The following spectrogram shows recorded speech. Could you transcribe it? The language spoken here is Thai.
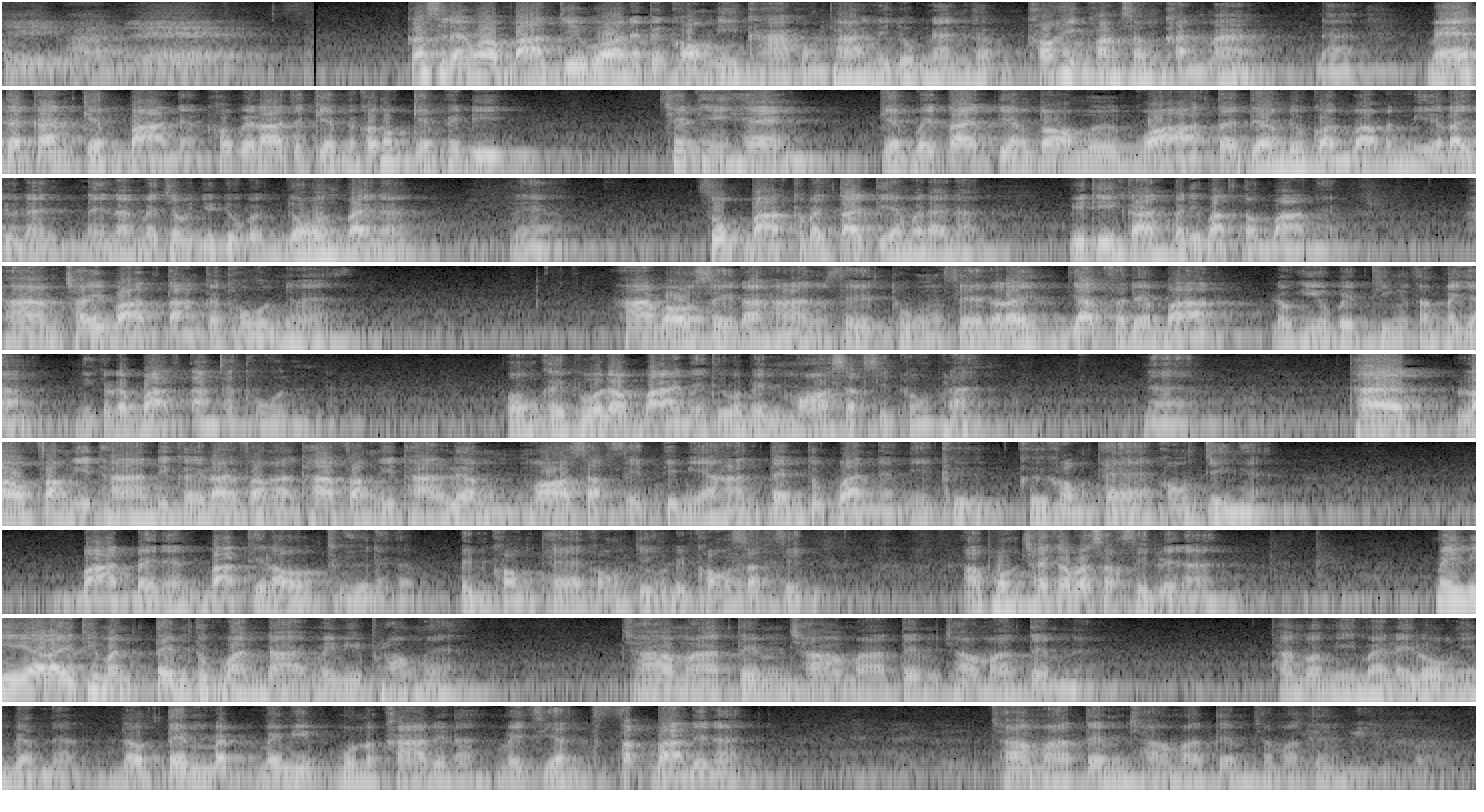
ทิพันเตก็แสดงว่าบาทจีวรเนี่ยเป็นของมีค่าของพระในยุคนั้นครับเขาให้ความสำคัญมากนะแม้แต่การเก็บบาทเนี่ยเขาเวลาจะเก็บเนี่ยเขาต้องเก็บให้ดี เช็ดให้แห้ง เก็บไว้ใต้เตียงต้องเอามือกวาดใต้เตียงดูก่อนว่ามันมีอะไรอยู่ในในนั้นไม่ใช่ว่าอยู่ๆก็โยนไปนะ เนี่ยซุกบาทเข้าไปใต้เตียงไม่ได้นะ วิธีการปฏิบัติต่อบาทเนี่ย ห้ามใช้บาทต่างกระโถนใช่ไหมห้ามเอาเศษอาหารเศษถุงเศษอะไรยัดใส่ในบาท แล้วหิ้วไปทิ้งสังขยะ นี่ก็รียกบาทต่างกระโถน ผมเคยพูดแล้วบาทเนี่ยถือว่าเป็นหม้อศักดิ์สิทธิ์ของพระนะถ้าเราฟังนิทานที่เคยเล่าให้ฟังอะถ้าฟังนิทานเรื่องหม้อศักดิ์สิทธิ์ที่มีอาหารเต็มทุกวันเนี่ยนี่คือคือของแท้ของจริงเนี่ยบาทใบนั้นบาทที่เราถือนะครับ เป็นของแท้ของจริงเป็นของศักดิ์สิทธิ์เอาผมใช้คำว่าศักดิ์สิทธิ์เลยนะ ไม่มีอะไรที่มันเต็มทุกวันได้ ไม่มีพร่องนะเช้ามาเต็มเช้ามาเต็มเช้ามาเต็มเนี่ย ท่านว่ามีไหมในโลกนี้แบบนั้น แล้วเต็มแบบไม่มีมูลค่าด้วยนะ ไม่เสียสักบาทเลยนะ เช้ามาเต็มเช้ามาเต็มเช้ามาเต็ม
